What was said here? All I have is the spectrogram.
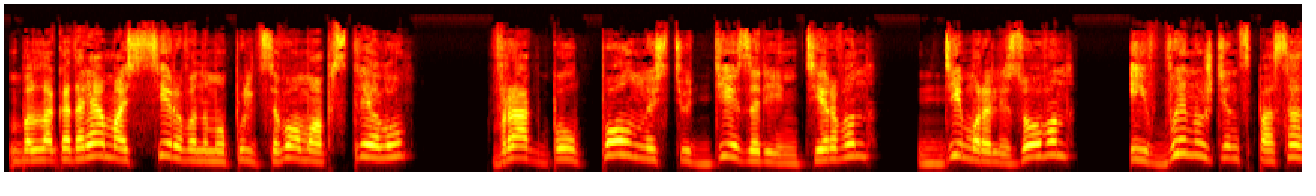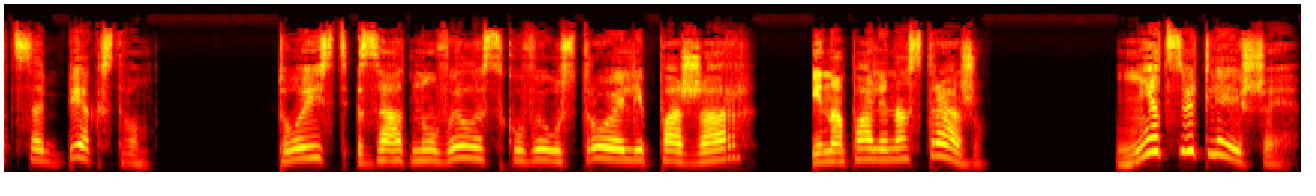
Благодаря массированному пыльцевому обстрелу враг был полностью дезориентирован, деморализован и вынужден спасаться бегством. То есть за одну вылазку вы устроили пожар и напали на стражу? Нет, светлейшее.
